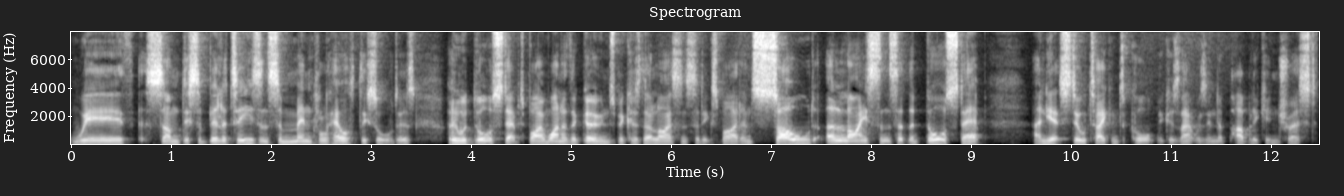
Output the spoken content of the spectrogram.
with some disabilities and some mental health disorders who were doorstepped by one of the goons because their license had expired and sold a license at the doorstep and yet still taken to court because that was in the public interest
